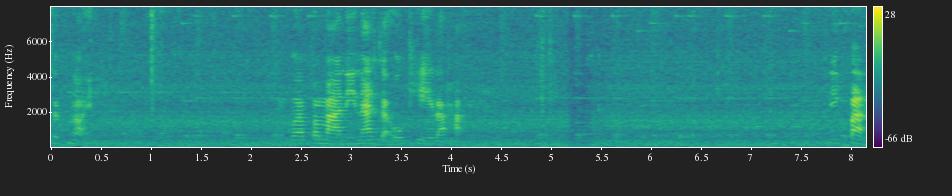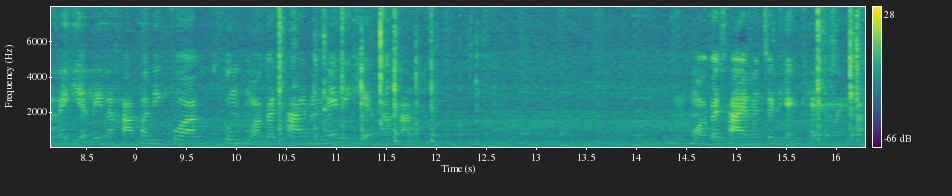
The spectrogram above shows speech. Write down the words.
สักหน่อย ว่าประมาณนี้น่าจะโอเคแล้วค่ะ นี่ปั่นละเอียดเลยนะคะ เพราะนี่กลัวตรงหัวกระชายมันไม่ละเอียดนะคะ หัวกระชายมันจะแข็งๆหน่อยค่ะ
